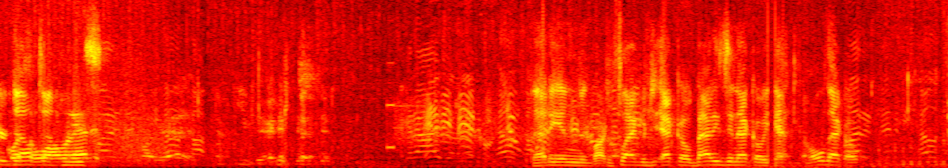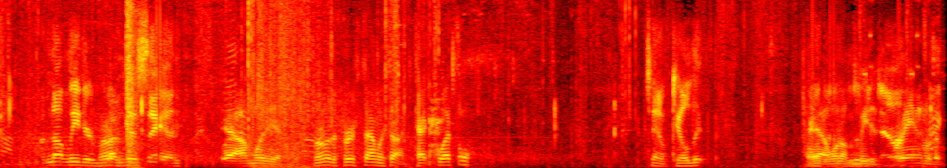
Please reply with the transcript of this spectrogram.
Victor Delta, please. Batty and the, the flag would echo. Batty's in echo yet. Hold echo. I'm not leader, but I'm just saying. Yeah, I'm with you. Remember the first time we saw a Tek Quetzal? Sam killed it. Yeah, one of them beat his brains with a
